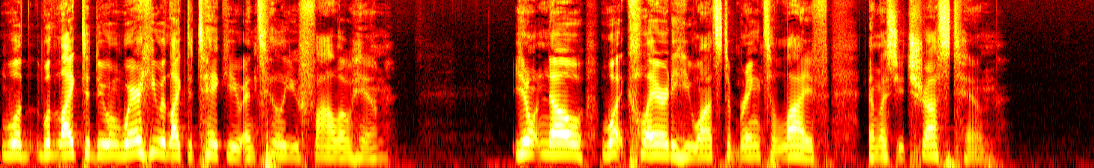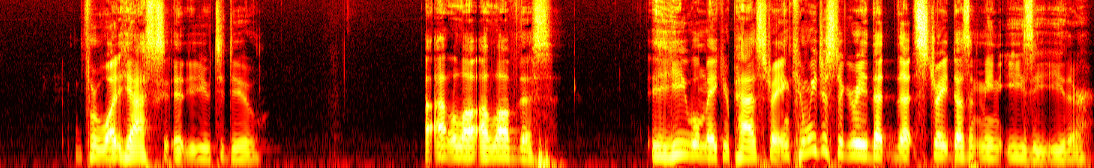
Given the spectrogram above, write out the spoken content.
would, would like to do and where He would like to take you until you follow Him. You don't know what clarity He wants to bring to life unless you trust Him for what He asks you to do. I, lo- I love this. He will make your path straight. And can we just agree that, that straight doesn't mean easy either?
